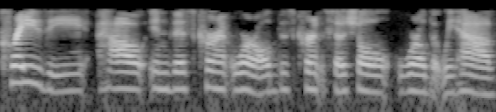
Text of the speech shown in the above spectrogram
crazy how in this current world, this current social world that we have,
